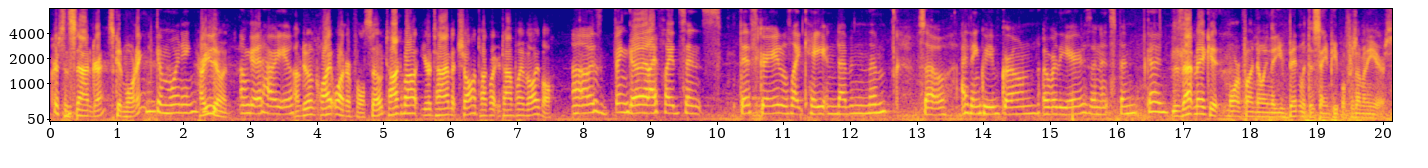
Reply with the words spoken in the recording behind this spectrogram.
Kristen Snodgrass, good morning. Good morning. How are you doing? I'm good. How are you? I'm doing quite wonderful. So, talk about your time at Shawe and talk about your time playing volleyball. Uh, it's been good. I played since fifth grade with like Kate and Devin and them. So I think we've grown over the years and it's been good. Does that make it more fun knowing that you've been with the same people for so many years?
